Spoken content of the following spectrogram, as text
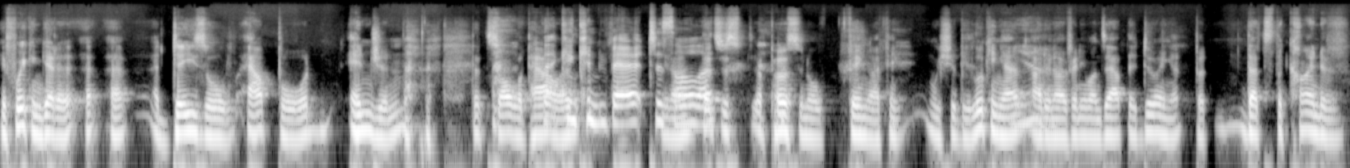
if we can get a, a, a diesel outboard engine that's solar powered that can convert to you know, solar, that's just a personal thing I think we should be looking at. Yeah. I don't know if anyone's out there doing it, but that's the kind of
